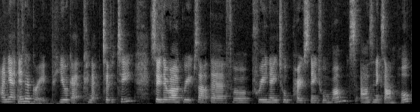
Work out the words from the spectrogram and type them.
and yet in a group you will get connectivity. So there are groups out there for prenatal, postnatal mums, as an example,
